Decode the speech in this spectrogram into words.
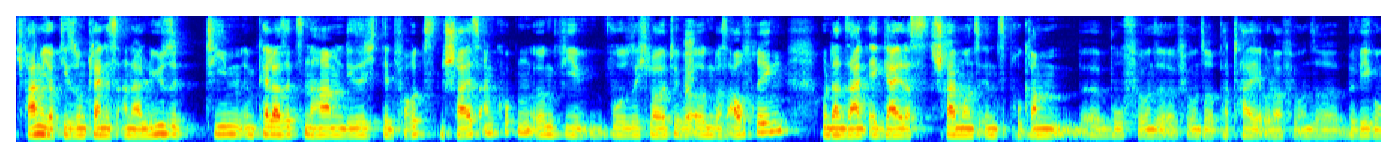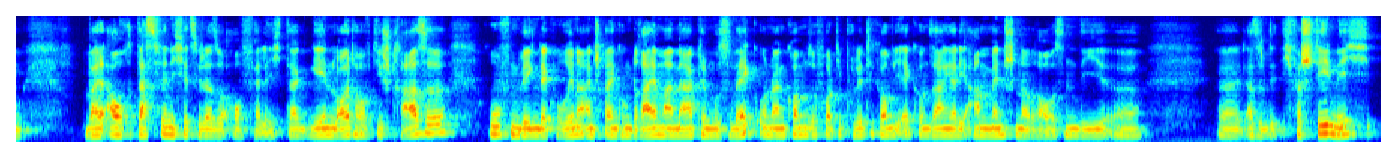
Ich frage mich, ob die so ein kleines Analyse-Team im Keller sitzen haben, die sich den verrücktesten Scheiß angucken, irgendwie, wo sich Leute über irgendwas aufregen und dann sagen, ey geil, das schreiben wir uns ins Programmbuch für unsere, für unsere Partei oder für unsere Bewegung. Weil auch das finde ich jetzt wieder so auffällig. Da gehen Leute auf die Straße, rufen wegen der Corona-Einschränkung dreimal Merkel muss weg und dann kommen sofort die Politiker um die Ecke und sagen, ja, die armen Menschen da draußen, die, äh, äh, also ich verstehe nicht,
